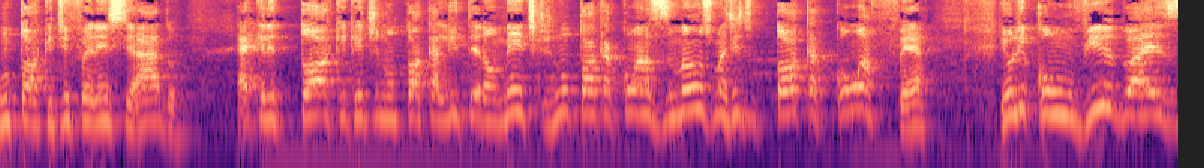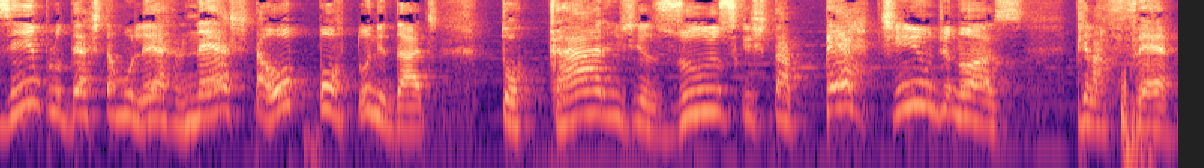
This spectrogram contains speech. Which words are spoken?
Um toque diferenciado é aquele toque que a gente não toca literalmente, que a gente não toca com as mãos, mas a gente toca com a fé. Eu lhe convido a exemplo desta mulher, nesta oportunidade, tocar em Jesus que está pertinho de nós, pela fé.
